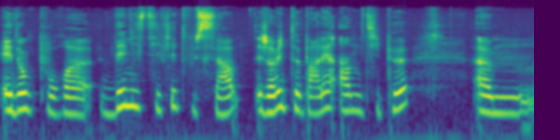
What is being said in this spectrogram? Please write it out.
Et donc pour euh, démystifier tout ça, j'ai envie de te parler un petit peu euh,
